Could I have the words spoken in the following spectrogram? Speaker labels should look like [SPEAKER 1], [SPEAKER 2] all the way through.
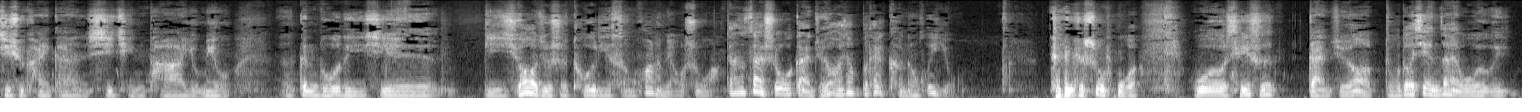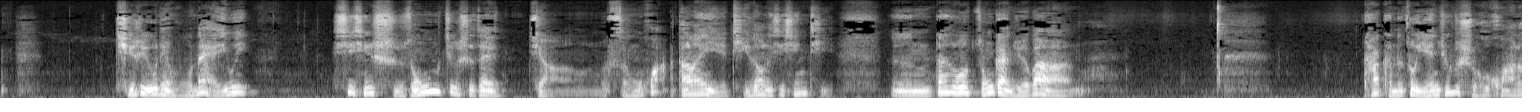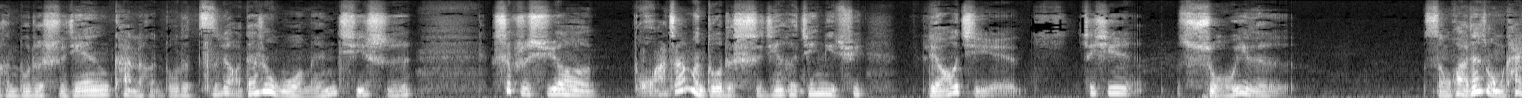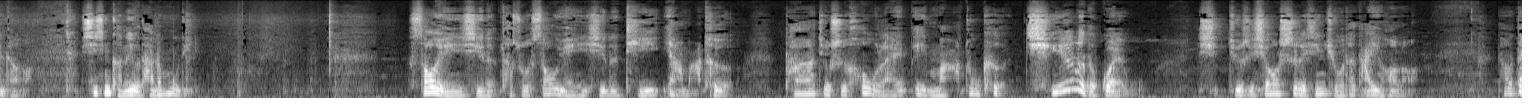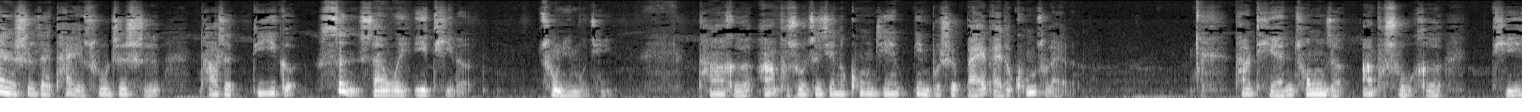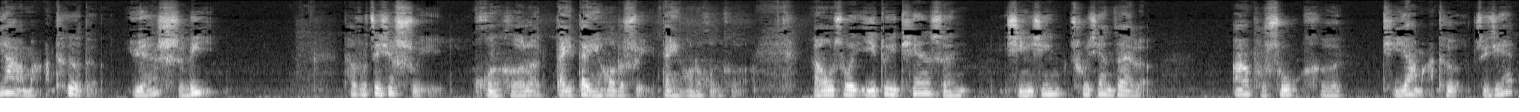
[SPEAKER 1] 继续看一看西秦它有没有呃更多的一些比较就是脱离神话的描述啊。但是暂时我感觉好像不太可能会有。这个是我我其实感觉啊，读到现在我其实有点无奈，因为西秦始终就是在讲神话，当然也提到了一些星体，嗯，但是我总感觉吧。他可能做研究的时候花了很多的时间，看了很多的资料，但是我们其实是不是需要花这么多的时间和精力去了解这些所谓的神话？但是我们看一看啊，西行可能有他的目的。稍远一些的，他说稍远一些的提亚马特，他就是后来被马杜克切了的怪物。就是消失的星球，他打引号了。他说：“但是在太初之时，她是第一个圣三位一体的处女母亲。她和阿普苏之间的空间并不是白白的空出来的，它填充着阿普苏和提亚马特的原始力。他说这些水混合了带带引号的水带引号的混合，然后说一对天神。”行星出现在了阿普苏和提亚马特之间，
